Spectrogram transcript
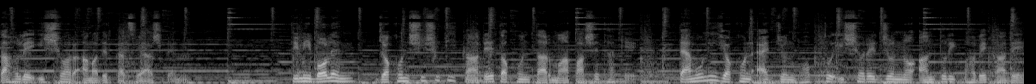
তাহলে ঈশ্বর আমাদের কাছে আসবেন। তিনি বলেন, যখন শিশুটি কাঁদে তখন তার মা পাশে থাকে। তেমনি যখন একজন ভক্ত ঈশ্বরের জন্য আন্তরিকভাবে কাঁদে,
